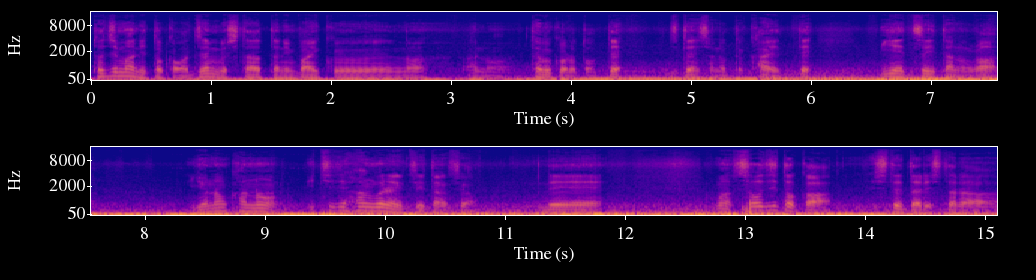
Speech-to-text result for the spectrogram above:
戸締まりとかは全部した後にバイクのあの手袋取って自転車乗って帰って家着いたのが夜中の1時半ぐらいに着いたんですよ。でまあ掃除とかしてたりしたら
